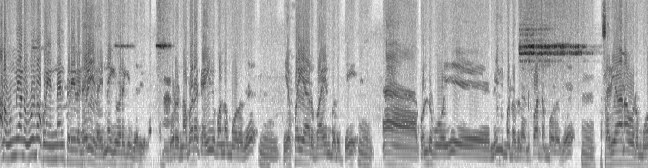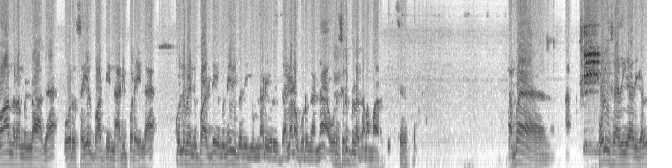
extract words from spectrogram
ஆனா உண்மையான உள்நோக்கம் என்னன்னு தெரியல. தெரியல இன்னைக்கு வரைக்கும் தெரியல. ஒரு நபரை கைது பண்ணும் பொழுது எஃப்ஐஆர் பயன்படுத்தி கொண்டு போய் நீதிமன்றத்துல நிப்பாட்டும் பொழுது சரியான ஒரு முகாந்திரம் இல்லாத ஒரு செயல்பாட்டின் அடிப்படையில கொண்டு போய் நிப்பாட்டி நீதிபதிக்கு முன்னாடி ஒரு தண்டனை கொடுங்கன்னா ஒரு ம். சிறுபிள்ளைத்தனமா இருக்கு. சரி அப்ப போலீஸ் அதிகாரிகள்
